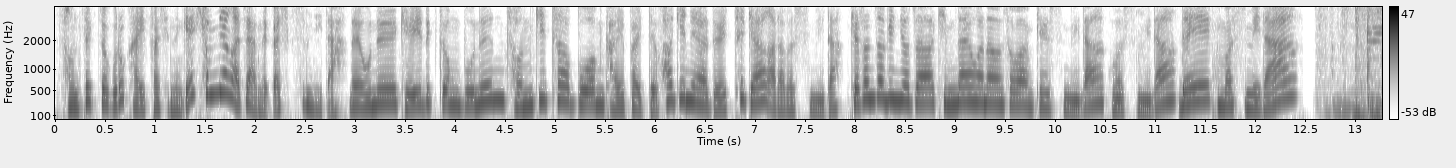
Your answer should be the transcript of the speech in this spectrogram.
선택적으로 가입하시는 게 현명하지 않을까 싶습니다. 네, 오늘 개이득 정보는 전기차 보험 가입할 때 확인해야 될 특약 알아봤습니다. 계산적인 여자 김나영 아나운서와 함께했습니다. 고맙습니다. 네, 고맙습니다. 음.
